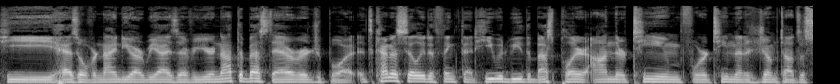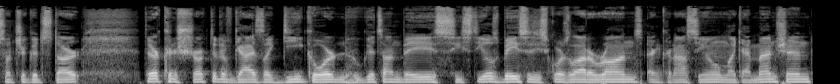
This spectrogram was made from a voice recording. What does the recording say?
He has over 90 RBIs every year. Not the best average, but it's kind of silly to think that he would be the best player on their team for a team that has jumped out to such a good start. They're constructed of guys like Dee Gordon, who gets on base. He steals bases. He scores a lot of runs. And Encarnacion, like I mentioned.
